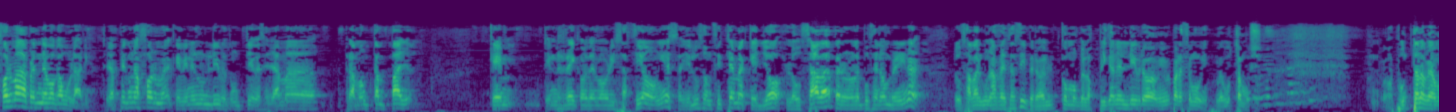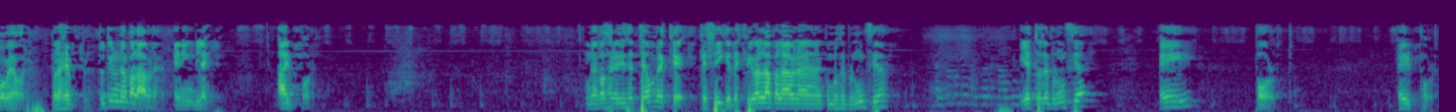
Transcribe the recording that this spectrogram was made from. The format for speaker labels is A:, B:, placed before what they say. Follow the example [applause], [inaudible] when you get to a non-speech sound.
A: Forma de aprender vocabulario. Te voy a explicar una forma que viene en un libro de un tío que se llama Ramón Campayo, que tiene récord de memorización y eso, y él usa un sistema que yo lo usaba, pero no le puse nombre ni nada. Lo usaba algunas veces así, pero él como que lo explica en el libro, a mí me parece muy bien, me gusta mucho. Apunta lo que vamos a ver ahora. Por ejemplo, tú tienes una palabra en inglés, airport. Una cosa que dice este hombre es que, que sí, que te escriban la palabra como se pronuncia, y esto se pronuncia airport. Airport.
